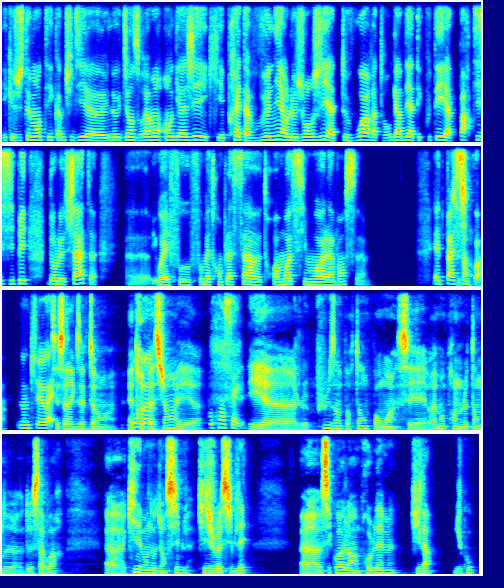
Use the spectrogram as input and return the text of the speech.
et que justement, tu es, comme tu dis, euh, une audience vraiment engagée et qui est prête à venir le jour J, à te voir, à te regarder, à t'écouter et à participer dans le chat, euh, ouais, il faut, faut mettre en place ça euh, trois mois, six mois à l'avance. être patient, quoi. Donc, ouais. C'est ça, exactement. Être patient et. au conseil. Et le plus important pour moi, c'est vraiment prendre le temps de, de savoir qui est mon audience cible, qui je veux cibler, c'est quoi là un problème qu'il a, du coup,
